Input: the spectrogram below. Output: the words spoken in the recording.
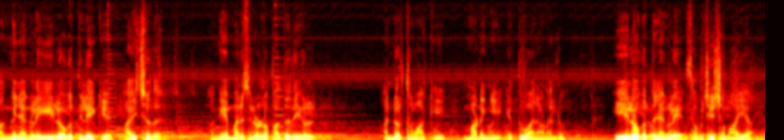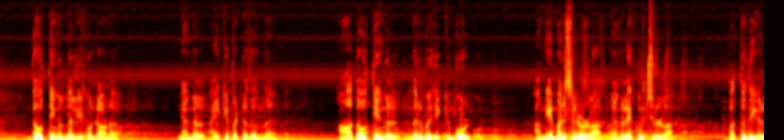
അങ്ങ് ഞങ്ങളെ ഈ ലോകത്തിലേക്ക് അയച്ചത് അങ്ങേ മനസ്സിലുള്ള പദ്ധതികൾ അന്വർത്ഥമാക്കി മടങ്ങി എത്തുവാനാണല്ലോ. ഈ ലോകത്ത് ഞങ്ങളെ സവിശേഷമായ ദൗത്യങ്ങൾ നൽകിക്കൊണ്ടാണ് ഞങ്ങൾ അയക്കപ്പെട്ടതെന്ന് ആ ദൗത്യങ്ങൾ നിർവഹിക്കുമ്പോൾ അങ്ങേ മനസ്സിലുള്ള ഞങ്ങളെക്കുറിച്ചുള്ള പദ്ധതികൾ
